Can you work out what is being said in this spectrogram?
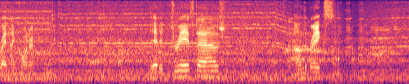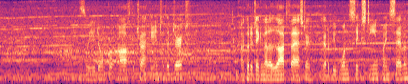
right hand corner. Let it drift out. And on the brakes. So you don't go off the track into the dirt. I could have taken that a lot faster. I got to be 116.7.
